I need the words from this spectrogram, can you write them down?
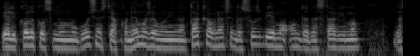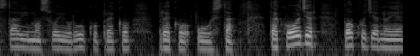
jeli, koliko smo u mogućnosti, ako ne možemo ni na takav način da suzbijemo, onda da stavimo da stavimo svoju ruku preko, preko usta. Također, pokuđeno je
